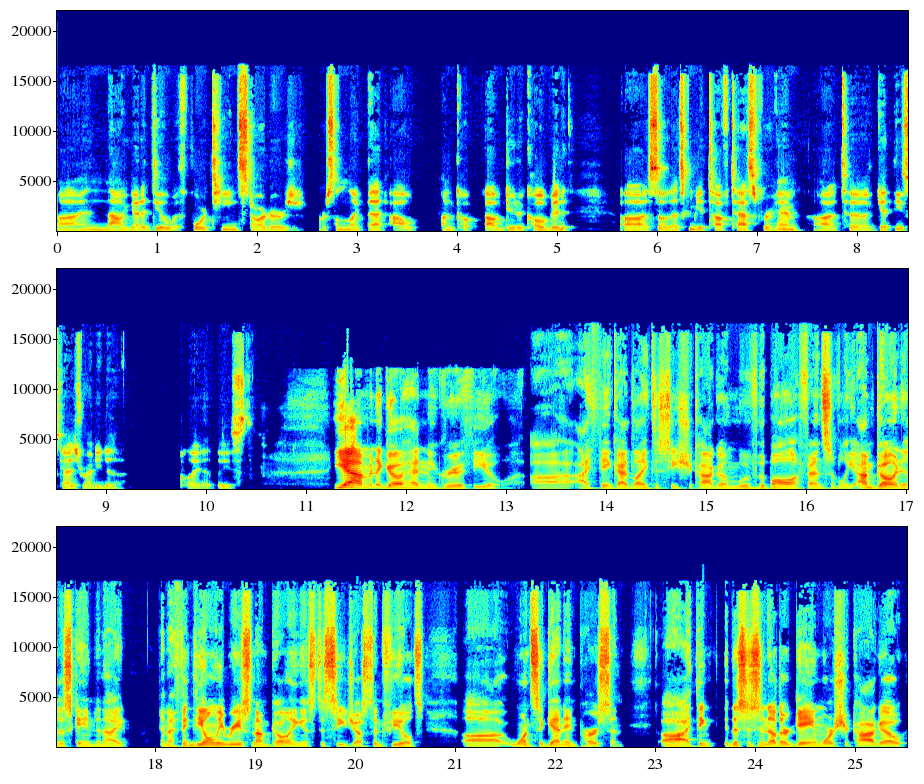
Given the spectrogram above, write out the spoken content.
uh, and now you got to deal with 14 starters or something like that out on out due to COVID. Uh, so that's gonna be a tough task for him uh, to get these guys ready to play at least. Yeah, I'm to go ahead and agree with you. Uh, I think I'd like to see Chicago move the ball offensively. I'm going to this game tonight, and I think the only reason I'm going is to see Justin Fields uh, once again in person. Uh, I think this is another game where Chicago,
